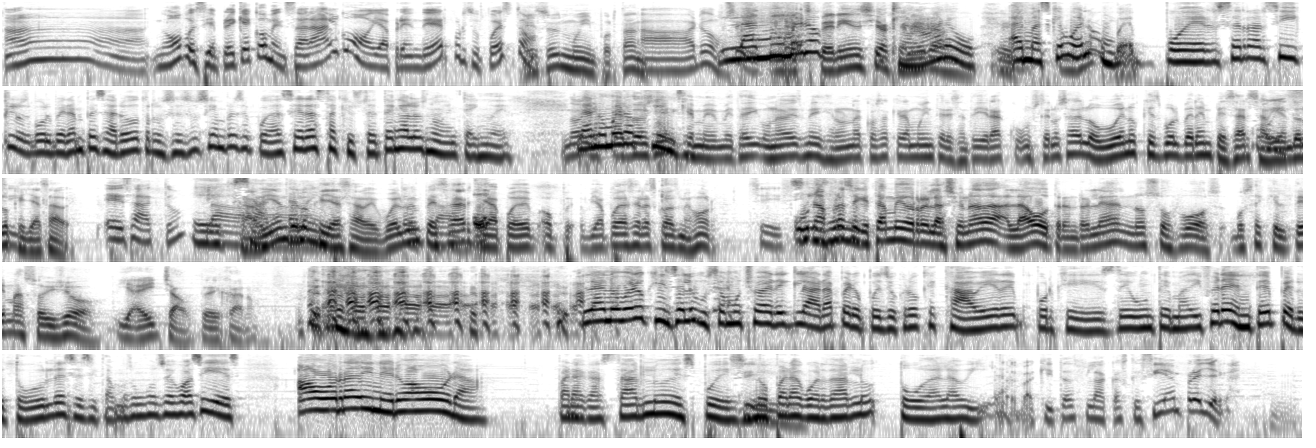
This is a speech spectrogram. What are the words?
Ah, no, pues siempre hay que comenzar algo y aprender, por supuesto. Eso es muy importante. Claro. la número la experiencia claro es- además que bueno poder cerrar ciclos volver a empezar otros eso siempre se puede hacer hasta que usted tenga los 99 No, la y número perdón que- 15 Que, me meta ahí, una vez me dijeron una cosa que era muy interesante y era, usted no sabe lo bueno que es volver a empezar sabiendo Uy, lo que ya sabe. Exacto. Sabiendo lo que ya sabe, vuelve a empezar, ya puede, ya puede hacer las cosas mejor. Sí, sí. Una Sí, frase que está medio relacionada a la otra. En realidad no sos vos. Vos es que el tema soy yo. Y ahí, chao, te dejaron. La número 15 le gusta mucho a Eric Lara, pero pues yo creo que cabe eh, porque es de un tema diferente, pero todos necesitamos un consejo así, es ahorra dinero ahora para gastarlo después, Sí. no para guardarlo toda la vida. Las vaquitas flacas que siempre llegan.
